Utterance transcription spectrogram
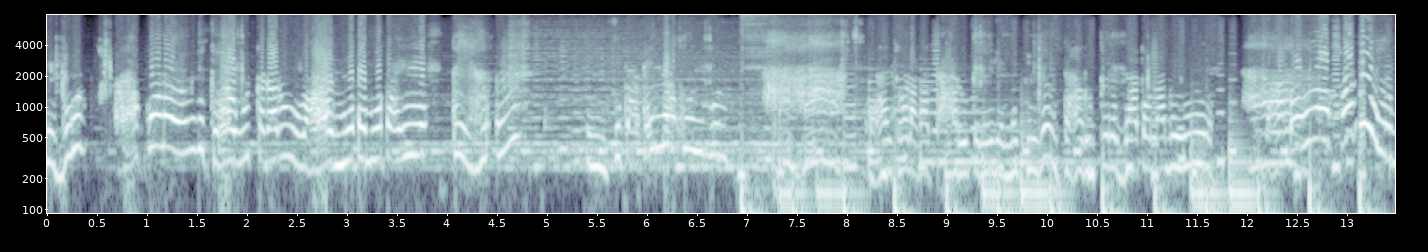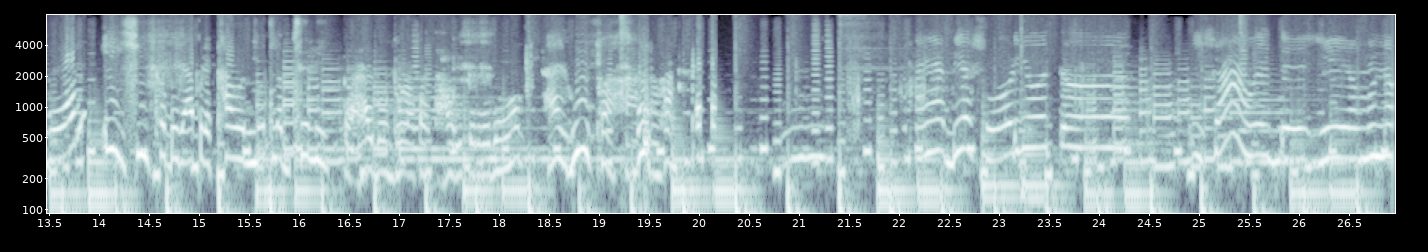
એ બોલ આ કોણ અંગ કે ઉતરારું વાળ મોટા મોટા એ. શિકાર કઈ નાખું એ બોલ. હાલ થોડા કા તાર ઉપર એ નક્કી છે તાર ઉપર જાતો લાગે ખાધું બોલ. ઈ શી ખબર? આપણે ખાવાનો મતલબ છે ને હાલ બોલ થોડા કા તાર એ બોલ હાલ હું આ બે છોડ્યો તો ઈ શા હોય જે અમને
